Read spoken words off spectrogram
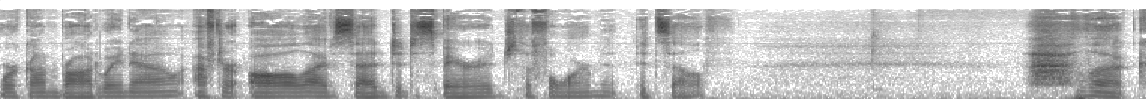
work on Broadway now after all I've said to disparage the form itself? Look,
